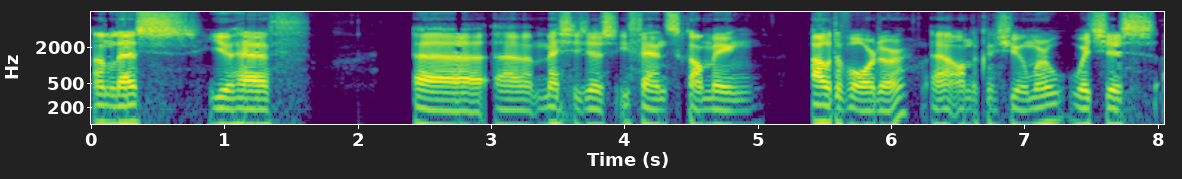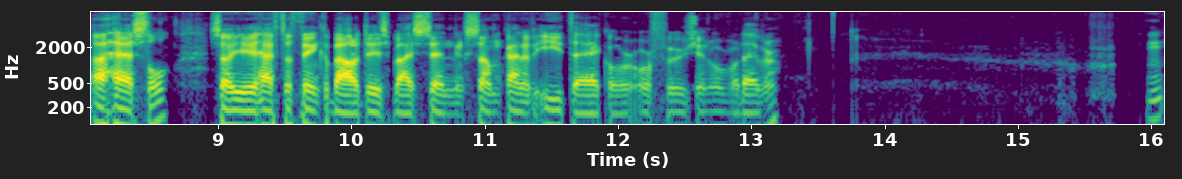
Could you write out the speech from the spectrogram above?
Unless you have uh, uh, messages, events coming out of order uh, on the consumer, which is a hassle. So you have to think about this by sending some kind of e tag or, or version or whatever. Mm.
